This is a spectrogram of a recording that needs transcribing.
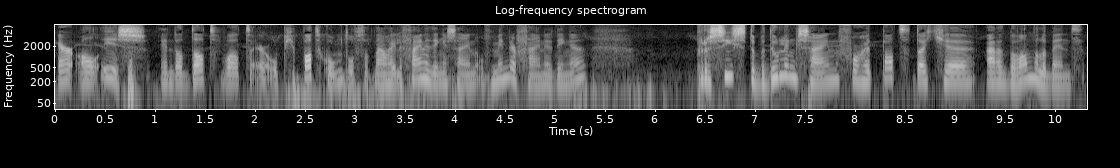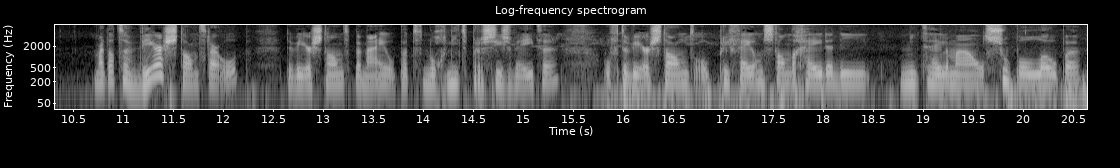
er al is. En dat dat wat er op je pad komt, of dat nou hele fijne dingen zijn of minder fijne dingen, precies de bedoeling zijn voor het pad dat je aan het bewandelen bent. Maar dat de weerstand daarop, de weerstand bij mij op het nog niet precies weten, of de weerstand op privéomstandigheden die niet helemaal soepel lopen.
